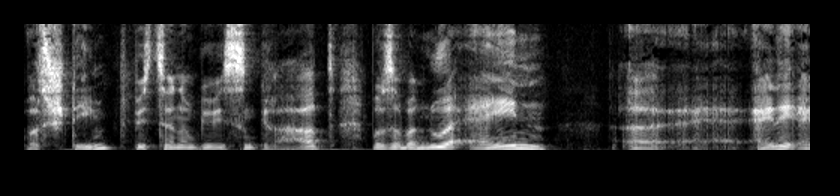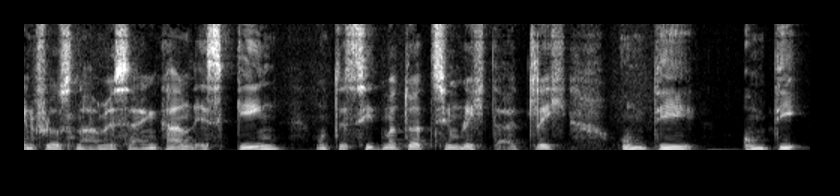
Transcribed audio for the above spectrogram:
was stimmt bis zu einem gewissen Grad, was aber nur ein, äh, eine Einflussnahme sein kann. Es ging, und das sieht man dort ziemlich deutlich, um die, um die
